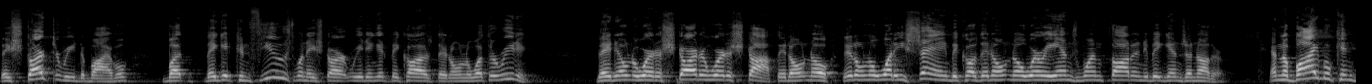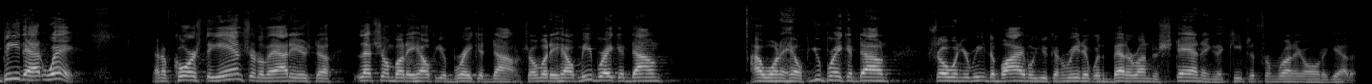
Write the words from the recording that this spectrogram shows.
they start to read the Bible, but they get confused when they start reading it because they don't know what they're reading. They don't know where to start and where to stop. They don't know, they don't know what he's saying because they don't know where he ends one thought and he begins another. And the Bible can be that way. And of course, the answer to that is to let somebody help you break it down. Somebody help me break it down. I want to help you break it down so when you read the Bible, you can read it with better understanding that keeps it from running all together.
